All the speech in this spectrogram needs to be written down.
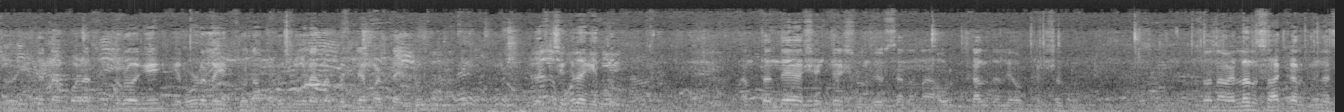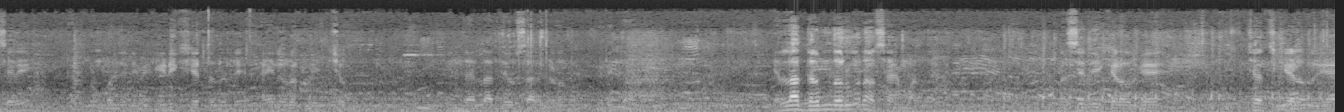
ಸೊ ಇದನ್ನು ಭಾಳ ಸುಂದರವಾಗಿ ಈ ರೋಡಲ್ಲೇ ಇತ್ತು ನಮ್ಮ ಹುಡುಗರುಗಳೆಲ್ಲ ಭಜನೆ ಮಾಡ್ತಾ ಇದ್ರು. ಇದು ಚಿಕ್ಕದಾಗಿತ್ತು. ನಮ್ಮ ತಂದೆ ಶಂಕರೇಶ್ವರ ದೇವಸ್ಥಾನನ ಅವ್ರ ಕಾಲದಲ್ಲಿ ಅವ್ರು ಕಟ್ಟಿಸೋದು ಸೊ ನಾವೆಲ್ಲರೂ ಸಹಕಾರದಿಂದ ಸೇರಿ ಕ್ಷೇತ್ರದಲ್ಲಿ ಐನೂರಕ್ಕೂ ಹೆಚ್ಚು ಇಂಥ ಎಲ್ಲ ದೇವಸ್ಥಾನಗಳು ಎಲ್ಲ ಧರ್ಮದವ್ರಿಗೂ ನಾವು ಸಹಾಯ ಮಾಡ್ತೇವೆ. ಮಸೀದಿ ಕೇಳೋರಿಗೆ, ಚರ್ಚ್ ಕೇಳೋರಿಗೆ,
